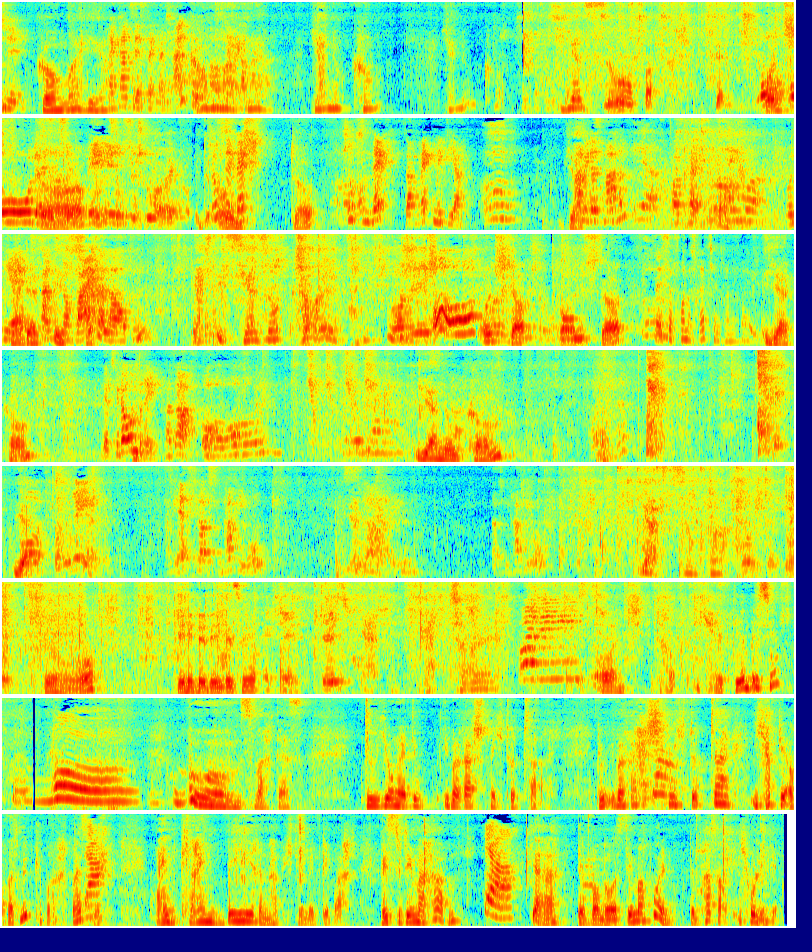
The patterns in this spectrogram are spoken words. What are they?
schnell. Komm mal her. Dann kannst du jetzt da gleich angucken Komm auf mal der Kamera. her. Ja, nun komm. Ja, nun komm. Ja, super. Oh, Und oh, da ist das so stopp. weh. Schubst den Stuhl mal weg. Schubst ihn weg. Stopp. Schubst ihn weg. Sag weg mit dir. Ja, Mami das machen? Ja. Okay. Und Ja, jetzt das kannst du noch ist- weiterlaufen. das ist ja so toll. Vorsicht. Oh, oh. Und stopp. Und stopp. Da ist da vorne das Rädchen dran. Ja, komm. Jetzt wieder umdrehen. Pass auf. Und Ja, nun komm. Ja, Und dreh. Und jetzt läufst du den Papi um. Nein. Läufst du den Papi um. ja, super. So. Geh hinter dem bisschen. Tschüss. Ja, ja, toll. Und stopp. Ich helfe dir ein bisschen. Boom. Bums macht das. Du Junge, du überrascht mich total. Du überrascht mich total. Ich habe dir auch was mitgebracht, weißt Ja. du? Einen kleinen Bären habe ich dir mitgebracht. Willst du den mal haben? Ja. Ja, dann wollen wir uns den mal holen. Dann pass auf, ich hole ihn dir.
